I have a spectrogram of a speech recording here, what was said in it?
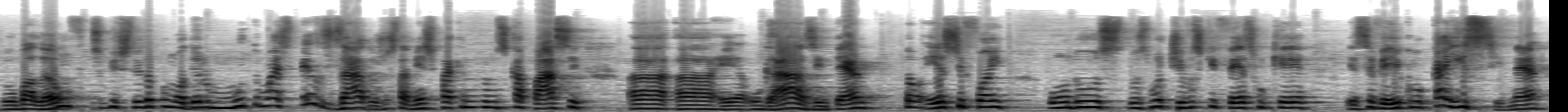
do balão foi substituída por um modelo muito mais pesado, justamente para que não escapasse a, a, é, o gás interno. Então esse foi um dos, dos motivos que fez com que esse veículo caísse, né?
